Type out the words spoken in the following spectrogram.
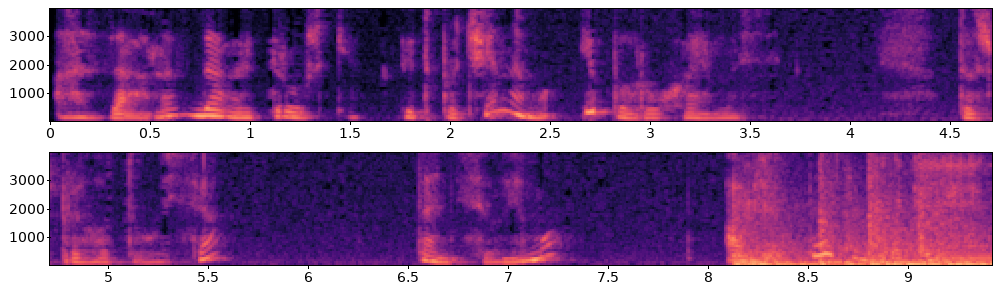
А зараз давай трошки відпочинемо і порухаємось. Тож приготуйся, танцюємо, а вже потім продовжимо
